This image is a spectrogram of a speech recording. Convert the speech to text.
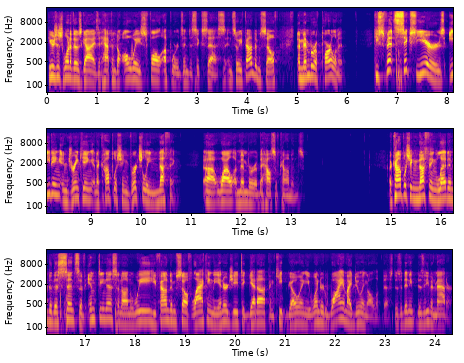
He was just one of those guys that happened to always fall upwards into success. And so he found himself a member of parliament. He spent six years eating and drinking and accomplishing virtually nothing uh, while a member of the House of Commons. Accomplishing nothing led him to this sense of emptiness and ennui. He found himself lacking the energy to get up and keep going. He wondered, why am I doing all of this? Does it, any, does it even matter?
